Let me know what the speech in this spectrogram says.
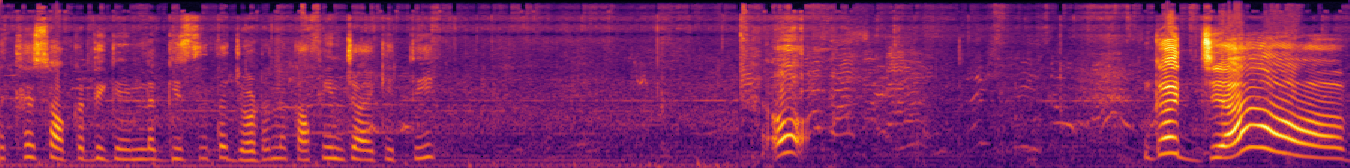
ਇੱਥੇ ਸੌਕਰ ਦੀ ਗੇਮ ਲੱਗੀ ਸੀ ਤਾਂ ਜੋਰਡਨ ਨੇ ਕਾਫੀ ਇੰਜੋਏ ਕੀਤੀ। ਓ ਗੁੱਡ ਜੌਬ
